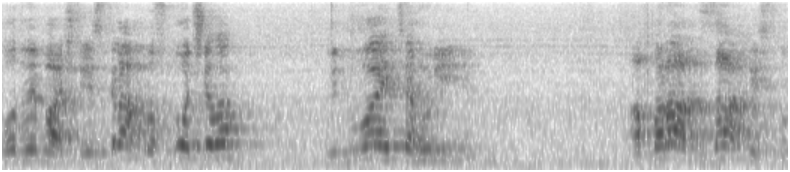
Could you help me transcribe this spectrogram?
От ви бачите, іскра проскочила, відбувається горіння. Апарат захисту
